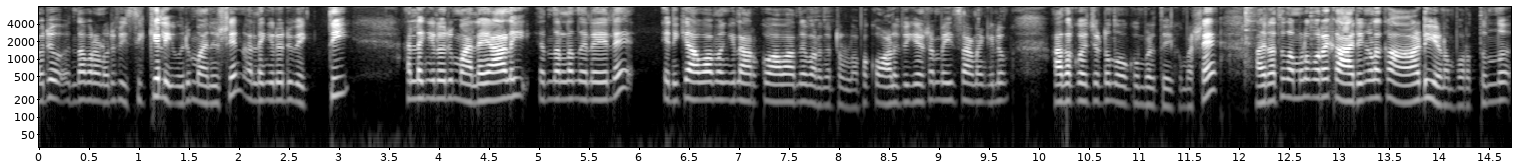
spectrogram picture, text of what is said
ഒരു എന്താ പറയുക ഒരു ഫിസിക്കലി ഒരു മനുഷ്യൻ അല്ലെങ്കിൽ ഒരു വ്യക്തി അല്ലെങ്കിൽ ഒരു മലയാളി എന്നുള്ള നിലയിൽ എനിക്കാവാമെങ്കിൽ ആർക്കും ആവാമെന്നേ പറഞ്ഞിട്ടുള്ളൂ. അപ്പോൾ ക്വാളിഫിക്കേഷൻ ബേസ് ആണെങ്കിലും അതൊക്കെ വെച്ചിട്ട് നോക്കുമ്പോഴത്തേക്കും. പക്ഷേ അതിനകത്ത് നമ്മൾ കുറേ കാര്യങ്ങളൊക്കെ ആഡ് ചെയ്യണം. പുറത്തുനിന്ന്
